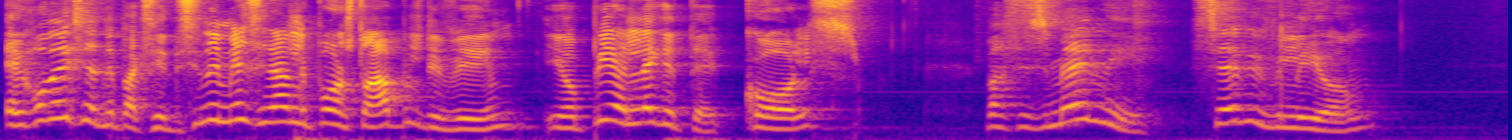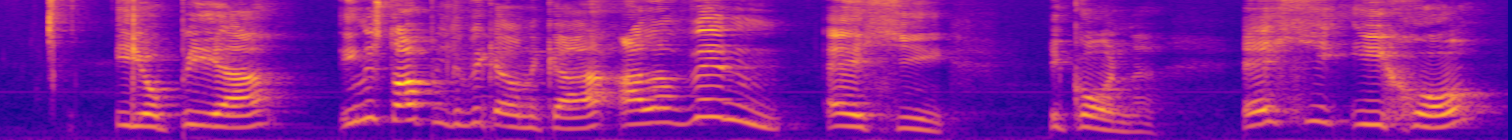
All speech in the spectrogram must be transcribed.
εγώ δεν ήξερα την ύπαρξή της. Είναι μια σειρά λοιπόν στο Apple TV η οποία λέγεται Calls, βασισμένη σε βιβλίο, η οποία είναι στο Apple TV κανονικά, αλλά δεν έχει εικόνα. Έχει ήχο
